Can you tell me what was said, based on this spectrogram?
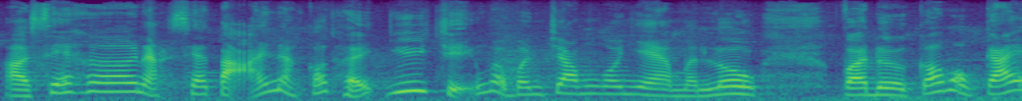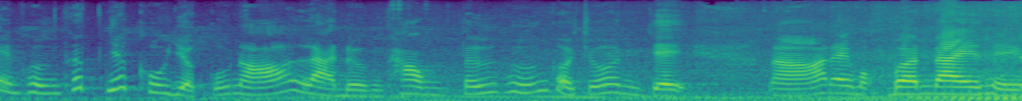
À, xe hơi nè xe tải nè có thể di chuyển vào bên trong ngôi nhà mình luôn. Và được có một cái em Hương thích nhất khu vực của nó là đường thông tứ hướng cô chú anh chị đó đây một bên đây thì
